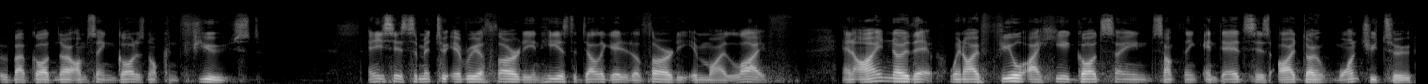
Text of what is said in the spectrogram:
above God? No, I'm saying God is not confused. And he says, submit to every authority, and he is the delegated authority in my life. And I know that when I feel I hear God saying something and dad says, I don't want you to, do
